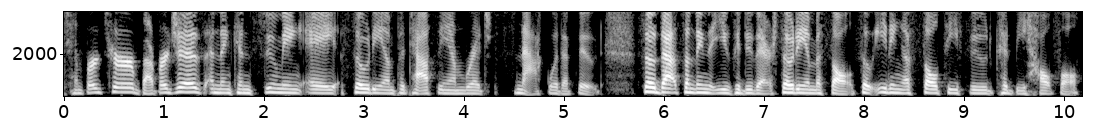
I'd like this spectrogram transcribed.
temperature beverages and then consuming a sodium potassium rich snack with a food. So that's something that you could do there. Sodium is salt. So eating a salty food could be helpful.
